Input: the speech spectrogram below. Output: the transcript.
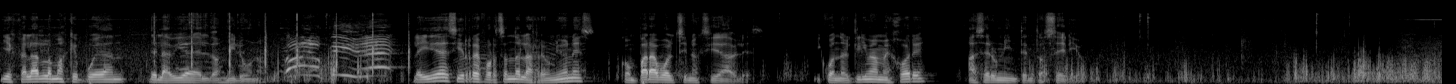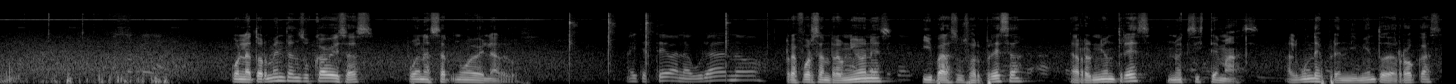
y escalar lo más que puedan de la vía del 2001. La idea es ir reforzando las reuniones con parabolts inoxidables y cuando el clima mejore, hacer un intento serio. Con la tormenta en sus cabezas, pueden hacer nueve largos. Ahí está Esteban laburando. Refuerzan reuniones y para su sorpresa, la reunión 3 no existe más. Algún desprendimiento de rocas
